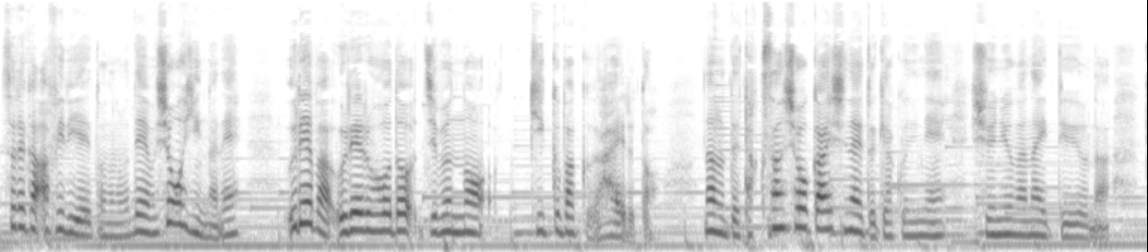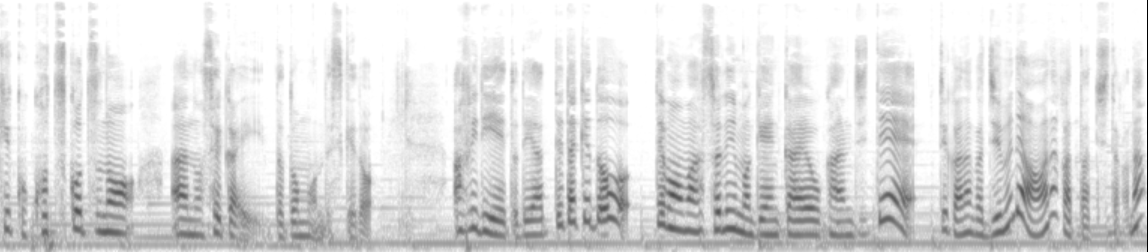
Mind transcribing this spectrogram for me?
それがアフィリエイトなので商品がね売れば売れるほど自分のキックバックが入ると。なのでたくさん紹介しないと逆にね収入がないっていうような結構コツコツのあの世界だと思うんですけどアフィリエイトでやってたけどでもまあそれにも限界を感じてっていうかなんか自分では合わなかったって言ったかな。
